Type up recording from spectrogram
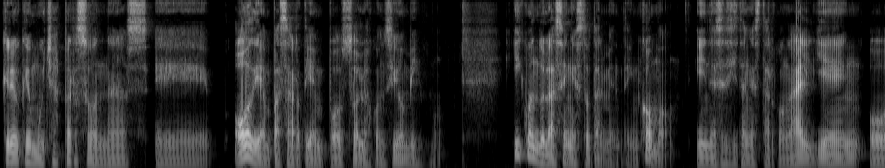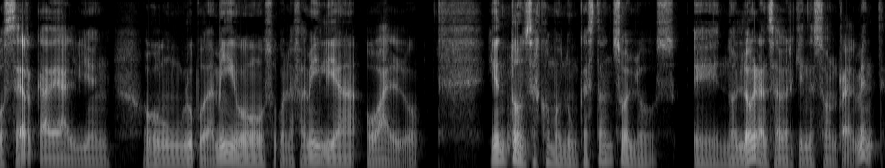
Creo que muchas personas odian pasar tiempo solos consigo mismo. Y cuando lo hacen es totalmente incómodo y necesitan estar con alguien o cerca de alguien o con un grupo de amigos o con la familia o algo. Y entonces como nunca están solos, eh, no logran saber quiénes son realmente.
